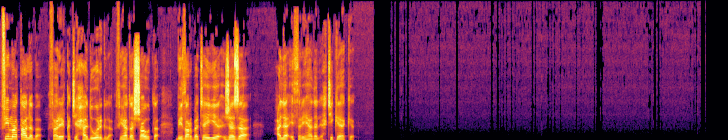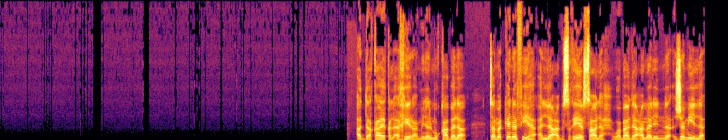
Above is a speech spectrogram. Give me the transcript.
فيما طالب فريق اتحاد ورقلة في هذا الشوط بضربتي جزاء على إثر هذا الاحتكاك. الدقائق الأخيرة من المقابلة تمكن فيها اللاعب صغير صالح وبعد عمل جميل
